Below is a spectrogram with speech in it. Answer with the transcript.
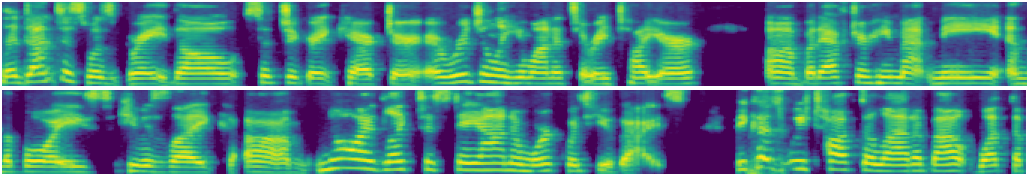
The dentist was great, though, such a great character. Originally, he wanted to retire uh, but after he met me and the boys, he was like, um, no, I'd like to stay on and work with you guys because we talked a lot about what the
